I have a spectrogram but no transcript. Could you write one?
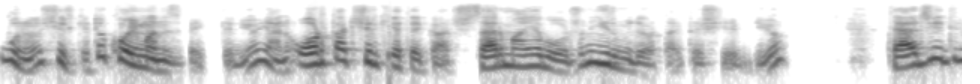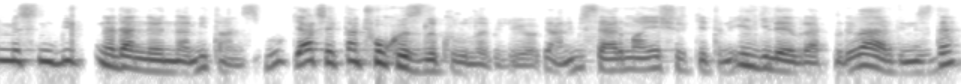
bunu şirkete koymanız bekleniyor. Yani ortak şirkete karşı sermaye borcunu 24 ay taşıyabiliyor. Tercih edilmesinin bir nedenlerinden bir tanesi bu. Gerçekten çok hızlı kurulabiliyor. Yani bir sermaye şirketine ilgili evrakları verdiğinizde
